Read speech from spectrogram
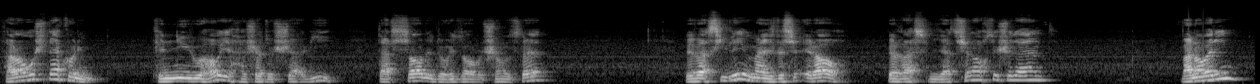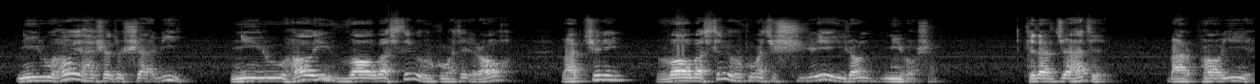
فراموش نکنیم که نیروهای حشد و شعبی در سال 2016 به وسیله مجلس عراق به رسمیت شناخته شدند. بنابراین نیروهای حشد و شعبی نیروهای وابسته به حکومت عراق و همچنین وابسته به حکومت شیعه ایران می باشند که در جهت برپایی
